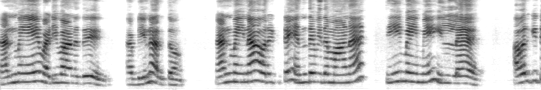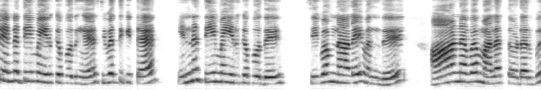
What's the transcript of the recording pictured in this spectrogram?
நன்மையே வடிவானது அப்படின்னு அர்த்தம். நன்மைனா அவர்கிட்ட எந்த விதமான தீமையுமே இல்லை. அவர்கிட்ட என்ன தீமை இருக்க போதுங்க சிவத்துக்கிட்ட என்ன தீமை இருக்க போகுது? சிவம்னாலே வந்து ஆணவ மல தொடர்பு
